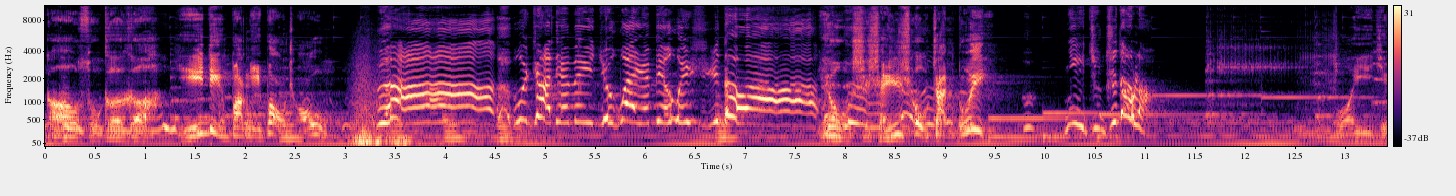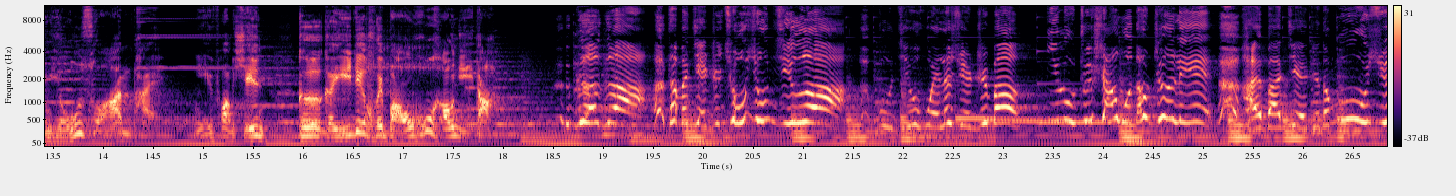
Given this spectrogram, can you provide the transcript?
告诉哥哥，一定帮你报仇！啊！我差点被一群坏人变回石头啊！又是神兽战队，你已经知道了？我已经有所安排，你放心。哥哥一定会保护好你的，哥哥，他们简直穷凶极恶，不仅毁了雪之帮，一路追杀我到这里，还把姐姐的墓穴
